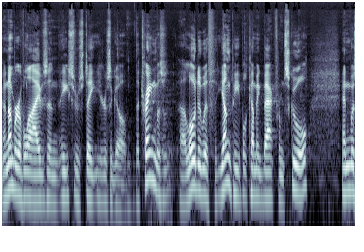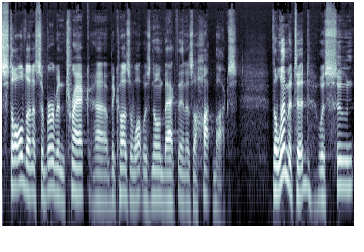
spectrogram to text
a number of lives in Eastern State years ago. The train was uh, loaded with young people coming back from school and was stalled on a suburban track uh, because of what was known back then as a hot box. The limited was soon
